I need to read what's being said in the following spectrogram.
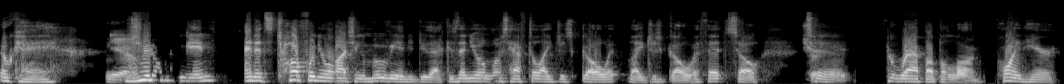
okay, Yeah. you know what I mean? And it's tough when you're watching a movie and you do that because then you almost have to like just go with like just go with it. So Sure. to to wrap up a long point here,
